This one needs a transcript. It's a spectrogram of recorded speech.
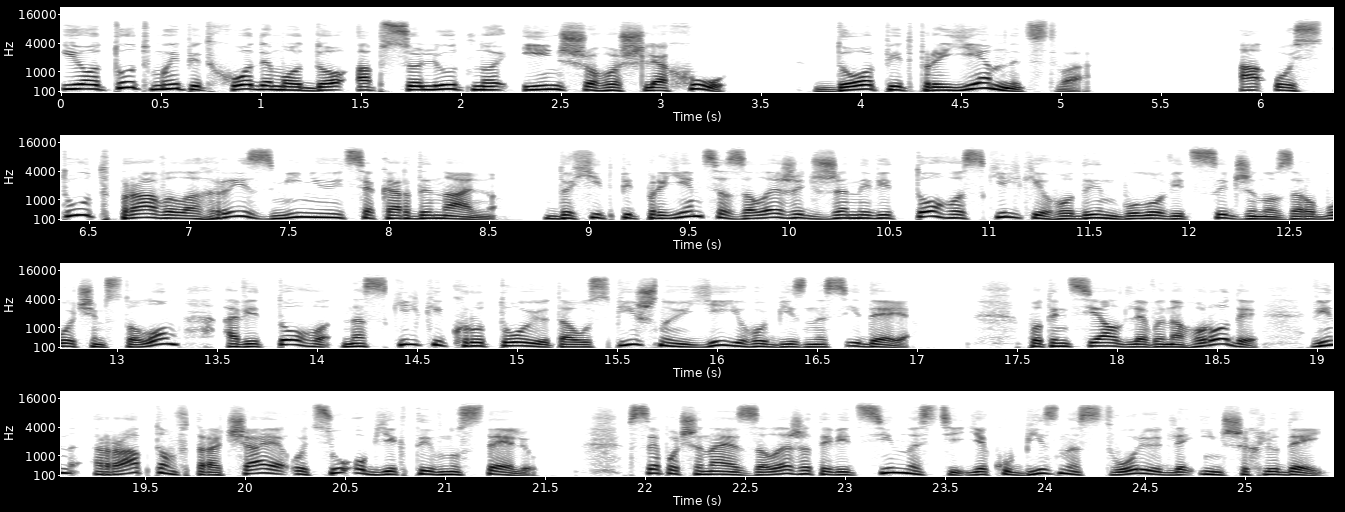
І отут ми підходимо до абсолютно іншого шляху до підприємництва. А ось тут правила гри змінюються кардинально. Дохід підприємця залежить вже не від того, скільки годин було відсиджено за робочим столом, а від того, наскільки крутою та успішною є його бізнес-ідея. Потенціал для винагороди він раптом втрачає оцю об'єктивну стелю. Все починає залежати від цінності, яку бізнес створює для інших людей.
